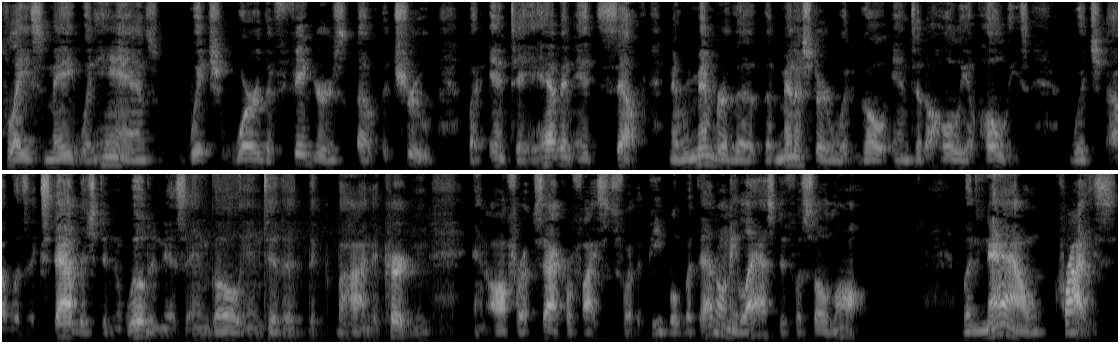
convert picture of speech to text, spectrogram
place made with hands, which were the figures of the true, but into heaven itself. Now remember, the, the minister would go into the Holy of Holies, which uh, was established in the wilderness, and go into the, the behind the curtain and offer up sacrifices for the people, but that only lasted for so long. But now Christ,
